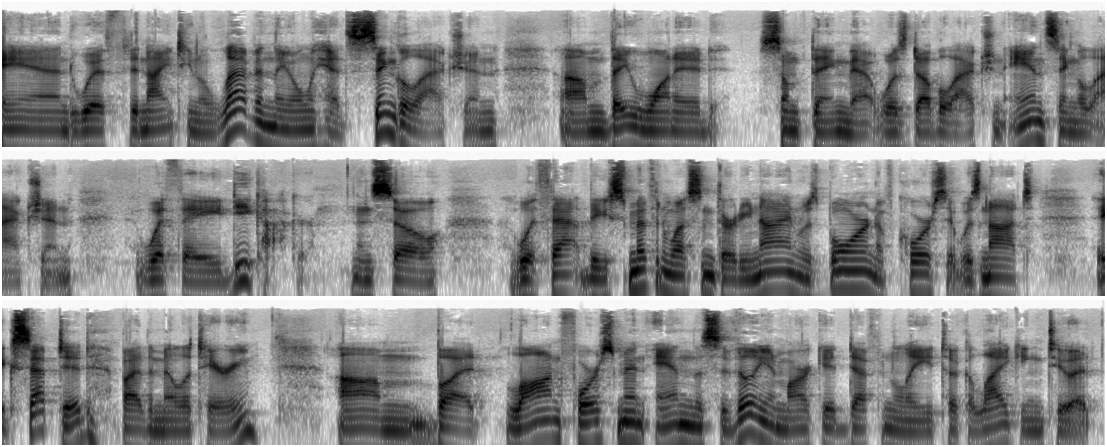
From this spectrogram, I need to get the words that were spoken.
and with the 1911 they only had single action um, they wanted something that was double action and single action with a decocker and so with that, the Smith & Wesson 39 was born. Of course, it was not accepted by the military, um, but law enforcement and the civilian market definitely took a liking to it.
